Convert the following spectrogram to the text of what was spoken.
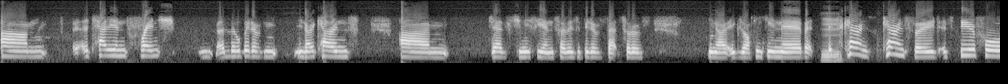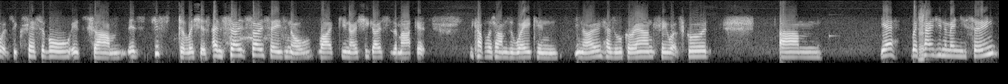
um, Italian, French, a little bit of you know Karen's um, jazz Tunisian. So there's a bit of that sort of you know exotic in there. But it's Karen's Karen's food. It's beautiful. It's accessible. It's um, it's just delicious and so so seasonal. Like you know she goes to the market a couple of times a week and you know has a look around, see what's good. Um, yeah, we're changing the menu soon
